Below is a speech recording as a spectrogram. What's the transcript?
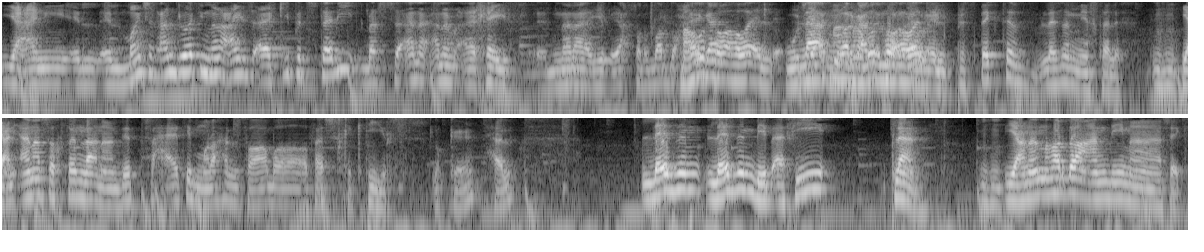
يعني ال mindset عندي دلوقتي إن أنا عايز أ keep it steady بس أنا أنا خايف إن أنا يبقى يحصل برضه ما هو حاجة هو هو ال... لا ما بص هو, هو. ال perspective لازم يختلف. يعني أنا شخصيا لا أنا عديت في حياتي بمراحل صعبة فشخ كتير. okay. حلو. لازم لازم بيبقى فيه plan يعني النهارده عندي مشاكل.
